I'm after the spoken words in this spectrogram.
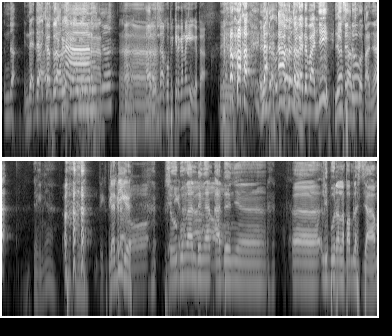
enggak. Enggak enggak enggak harus benar. seluruhnya. Harus Nggak aku pikirkan lagi kata. Eh, Enggak, udah- udah ah, jalan betul dah. kata Banji. Yang Itu seharus tuh kau tanya, yang ini ya. Jadi ke? jadi Sehubungan dengan adanya eh, liburan 18 jam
